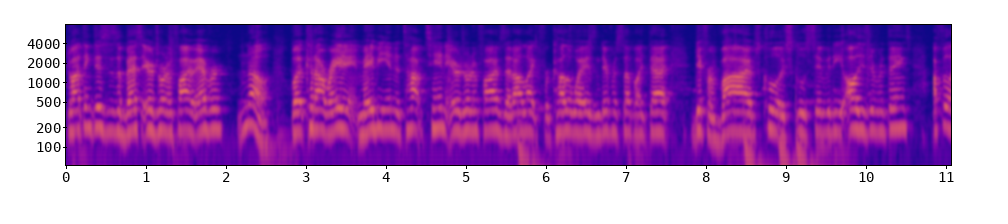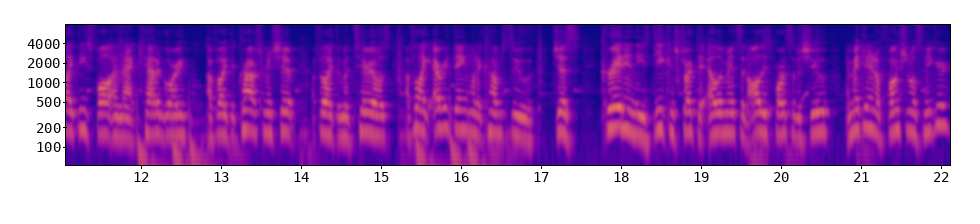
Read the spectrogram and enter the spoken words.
Do I think this is the best Air Jordan 5 ever? No. But could I rate it maybe in the top 10 Air Jordan 5s that I like for colorways and different stuff like that? Different vibes, cool exclusivity, all these different things. I feel like these fall in that category. I feel like the craftsmanship, I feel like the materials, I feel like everything when it comes to just creating these deconstructed elements and all these parts of the shoe and making it a functional sneaker,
